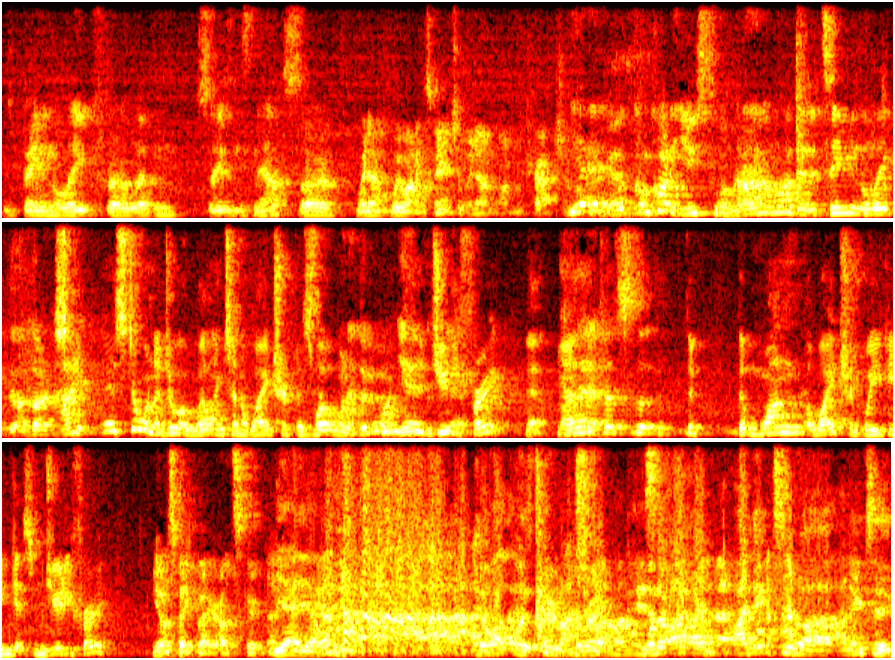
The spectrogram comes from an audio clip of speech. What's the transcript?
who's been in the league for 11 seasons now. So, we don't. We want expansion. We don't want retraction. yeah, look, I'm kind of used to them. And I don't know, they're the team in the league that I don't hate. They still want to do a Wellington away trip as Still well. wanna do one, yeah, duty yeah. free. Yeah. You know, Yeah. that's the, the the one away trip where you can get some duty free. You want to speak about your other scoop? Don't you? Yeah, yeah. the one that was Too too much correct. time. Well, no, I, I, I need to. Uh, I need to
